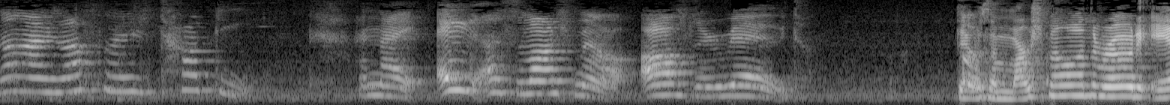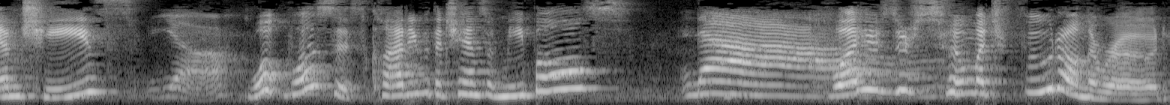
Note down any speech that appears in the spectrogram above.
No, I'm not finished talking. And I ate a marshmallow off the road. There was a marshmallow on the road and cheese. Yeah. What was this? Cloudy with a chance of meatballs? Nah. Why is there so much food on the road?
